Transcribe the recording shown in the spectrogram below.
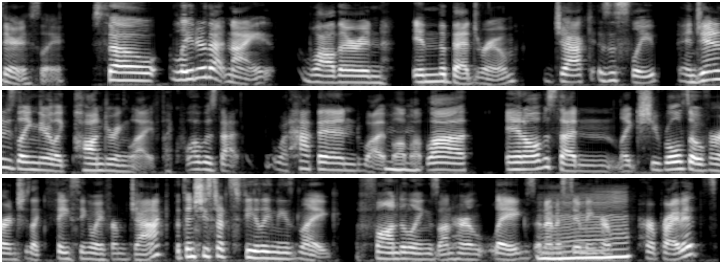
seriously. So later that night, while they're in in the bedroom, Jack is asleep and Janet is laying there like pondering life. Like, what was that? What happened? Why blah Mhm. blah blah. And all of a sudden, like she rolls over and she's like facing away from Jack. But then she starts feeling these like fondlings on her legs, and I'm assuming her Mm. her privates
